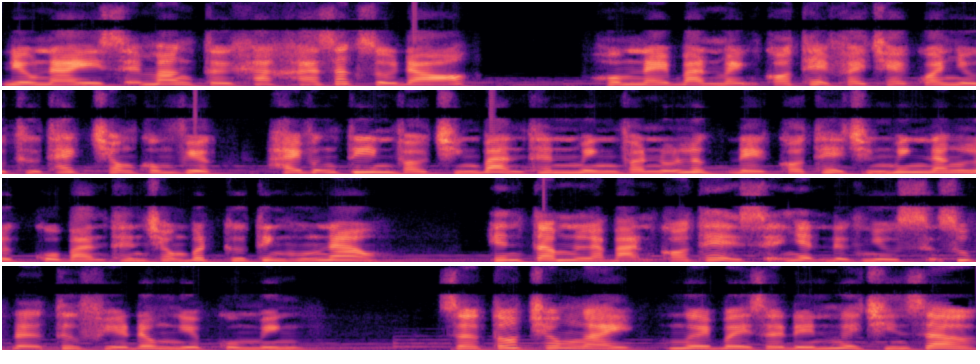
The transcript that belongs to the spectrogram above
Điều này sẽ mang tới kha khá rắc rối đó. Hôm nay bản mệnh có thể phải trải qua nhiều thử thách trong công việc, hãy vững tin vào chính bản thân mình và nỗ lực để có thể chứng minh năng lực của bản thân trong bất cứ tình huống nào. Yên tâm là bạn có thể sẽ nhận được nhiều sự giúp đỡ từ phía đồng nghiệp của mình. Giờ tốt trong ngày, 17 giờ đến 19 giờ.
